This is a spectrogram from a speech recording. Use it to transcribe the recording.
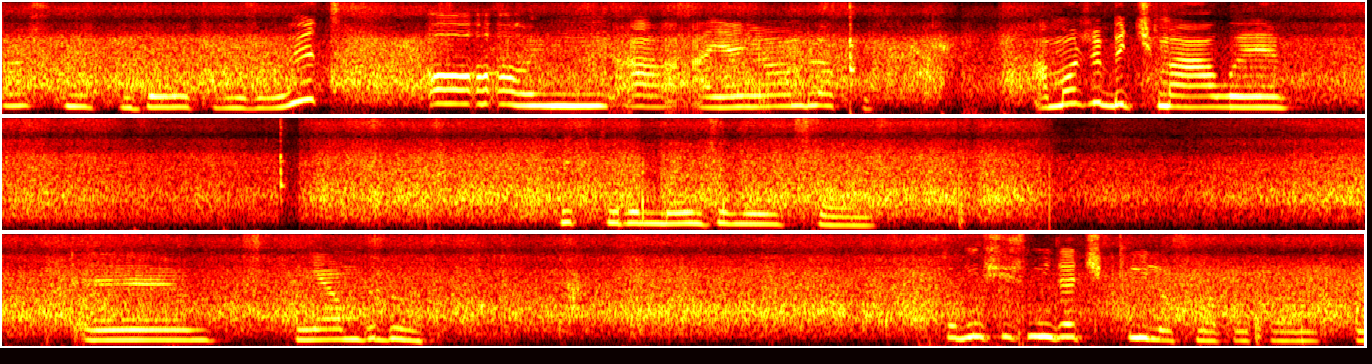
Masz mi zbudować wieżowiec? O, o, a, a ja nie mam bloków. A może być mały, przy którym będzie mój tron. Ym, nie mam budynku. To musisz mi dać kilof na początku.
